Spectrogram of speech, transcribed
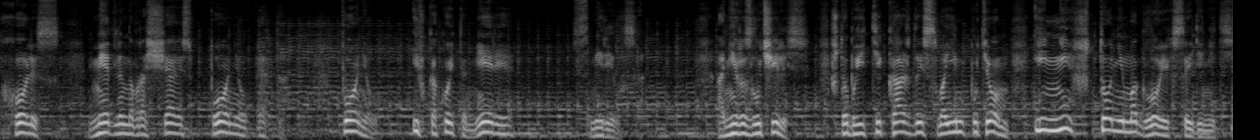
Холлис, медленно вращаясь, понял это. Понял и в какой-то мере смирился. Они разлучились, чтобы идти каждый своим путем, и ничто не могло их соединить.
